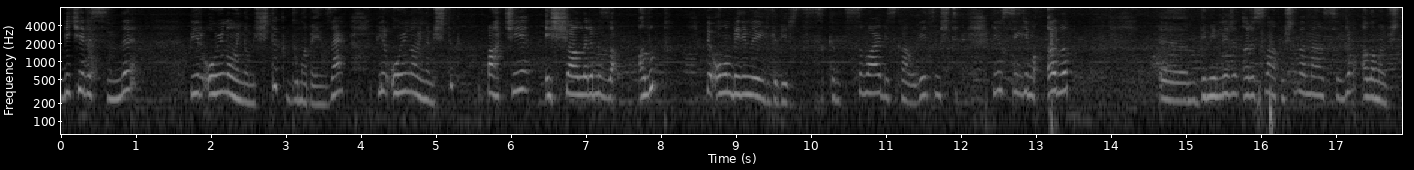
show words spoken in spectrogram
bir keresinde bir oyun oynamıştık buna benzer. Bir oyun oynamıştık. Bahçeye eşyalarımızı alıp ve onun benimle ilgili bir sıkıntısı var. Biz kavga etmiştik. Benim silgimi alıp e, demirlerin arasına atmıştım ve ben silgimi alamamıştım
